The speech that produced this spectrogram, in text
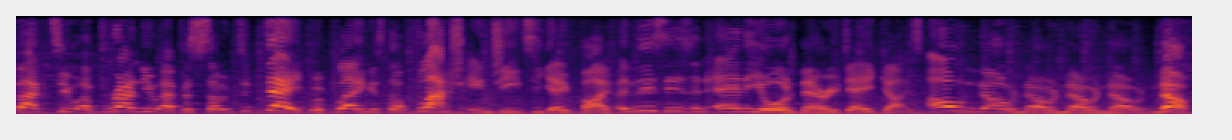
back to a brand new episode. Today, we're playing as the Flash in GTA 5, and this isn't any ordinary day, guys. Oh, no, no, no, no, no.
